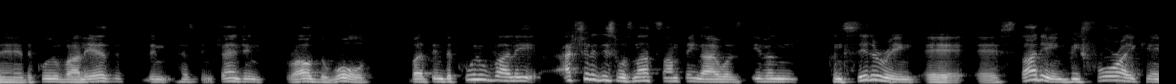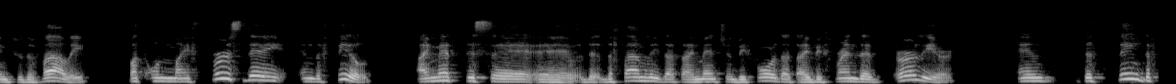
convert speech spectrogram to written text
uh, the Kulu Valley as it's been has been changing throughout the world but in the Kulu Valley, actually, this was not something I was even considering uh, uh, studying before I came to the valley. But on my first day in the field, I met this uh, uh, the, the family that I mentioned before that I befriended earlier, and the thing, the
